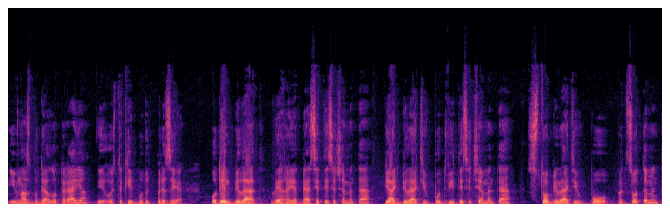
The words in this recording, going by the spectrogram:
І в нас буде лотерея, і ось такі будуть призи. Один білет виграє 10 тисяч МНТ, 5 білетів по 2000 МНТ, 100 білетів по 500 МНТ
